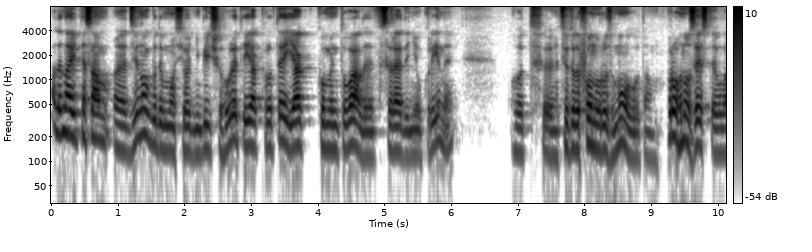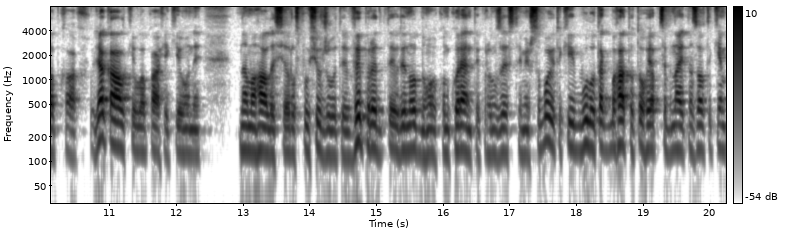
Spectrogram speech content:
Але навіть не сам е, дзвінок будемо сьогодні більше говорити, як про те, як коментували всередині України от, е, цю телефонну розмову, там, прогнозисти в лапках, лякалки в лапках, які вони намагалися розповсюджувати, випередити один одного конкуренти, прогнозисти між собою. Такі було так багато того, я б це б навіть назвав таким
